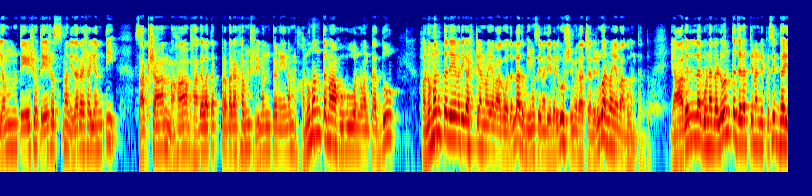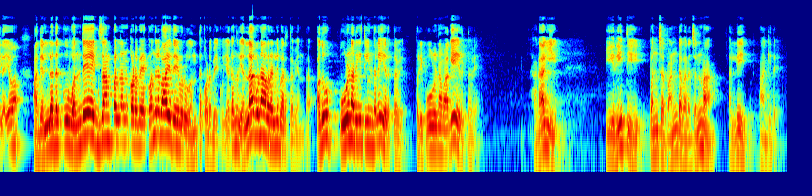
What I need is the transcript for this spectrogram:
ಯಂ, ತೇಷು, ತೇಷಸ್ಮ, ನಿದರ್ಶಯಂತಿ, ಸಾಕ್ಷಾನ್ ಮಹಾಭಾಗವತ ಪ್ರಬರಹಂ, ಶ್ರೀಮಂತಮೇನಂ ಹನುಮಂತ ಮಾಹುಹು ಅನ್ನುವಂಥದ್ದು ಹನುಮಂತ ದೇವರಿಗೆ ಅಷ್ಟೇ ಅನ್ವಯವಾಗುವುದಲ್ಲ, ಅದು ಭೀಮಸೇನ ದೇವರಿಗೂ ಶ್ರೀಮದಾಚಾರ್ಯರಿಗೂ ಅನ್ವಯವಾಗುವಂಥದ್ದು. ಯಾವೆಲ್ಲ ಗುಣಗಳು ಅಂತ ಜಗತ್ತಿನಲ್ಲಿ ಪ್ರಸಿದ್ಧ ಇದೆಯೋ ಅದೆಲ್ಲದಕ್ಕೂ ಒಂದೇ ಎಕ್ಸಾಂಪಲ್ ಅನ್ನು ಕೊಡಬೇಕು ಅಂದ್ರೆ ವಾಯುದೇವರು ಅಂತ ಕೊಡಬೇಕು. ಯಾಕಂದ್ರೆ ಎಲ್ಲಾ ಗುಣ ಅವರಲ್ಲಿ ಬರ್ತವೆ ಅಂತ. ಅದು ಪೂರ್ಣ ರೀತಿಯಿಂದಲೇ ಇರ್ತವೆ, ಪರಿಪೂರ್ಣವಾಗೇ ಇರ್ತವೆ. ಹಾಗಾಗಿ ಈ ರೀತಿ ಪಂಚಪಾಂಡವರ ಜನ್ಮ ಅಲ್ಲಿ ಆಗಿದೆ.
